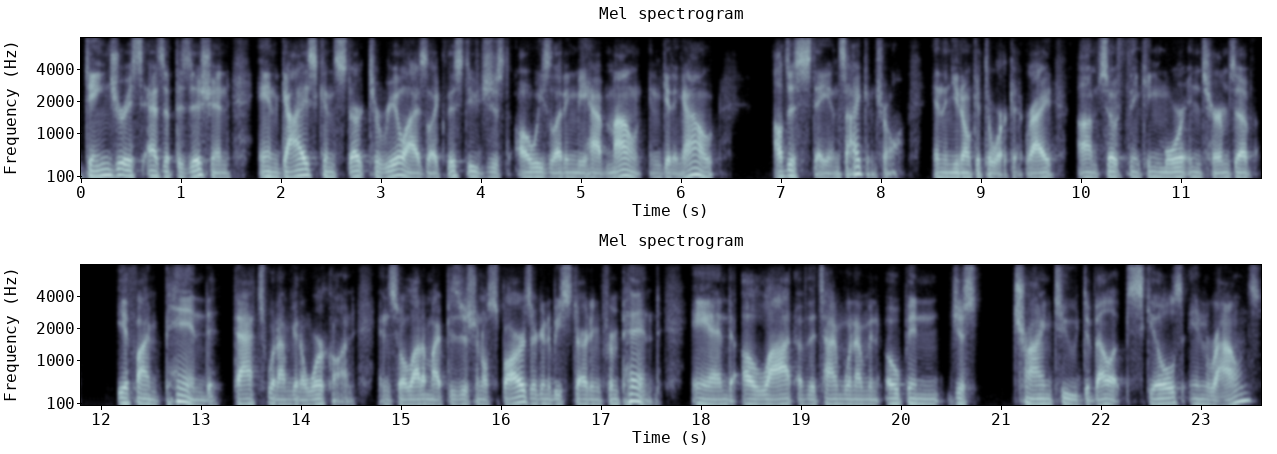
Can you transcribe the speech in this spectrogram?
dangerous as a position. And guys can start to realize like this dude's just always letting me have mount and getting out. I'll just stay inside control and then you don't get to work it. Right. Um, so thinking more in terms of if I'm pinned, that's what I'm going to work on. And so a lot of my positional spars are going to be starting from pinned. And a lot of the time when I'm in open, just trying to develop skills in rounds,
